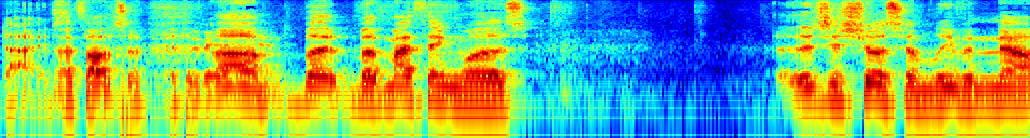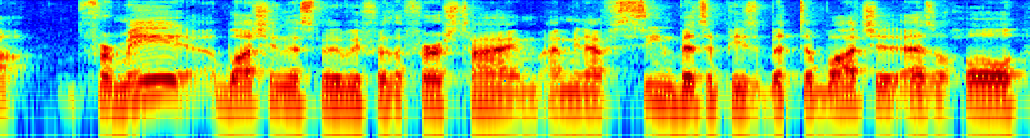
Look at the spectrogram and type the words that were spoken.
dies. I thought so. At the very um, end. But but my thing was, it just shows him leaving. Now, for me, watching this movie for the first time, I mean, I've seen bits and pieces, but to watch it as a whole,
